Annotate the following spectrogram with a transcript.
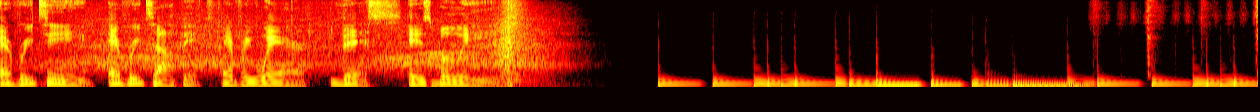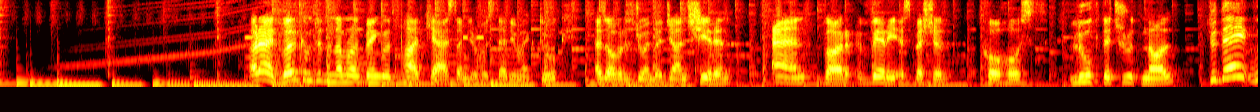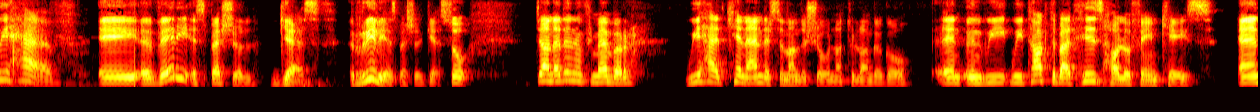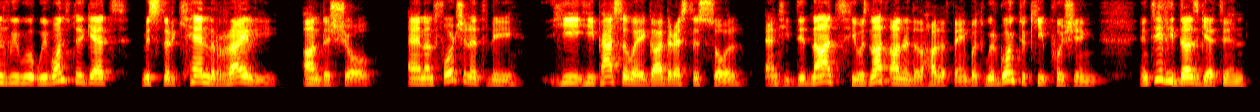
Every team, every topic, everywhere. This is Believe. All right, welcome to the Number One Bengals podcast. I'm your host, Daddy McDuke. As always, joined by John Sheeran and our very special co-host, Luke the Truth Null. Today we have a, a very special guest, really a special guest. So, John, I don't know if you remember, we had Ken Anderson on the show not too long ago, and, and we, we talked about his Hall of Fame case, and we, we wanted to get Mr. Ken Riley on the show, and unfortunately, he he passed away god rest his soul and he did not he was not honored in the hall of fame but we're going to keep pushing until he does get in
